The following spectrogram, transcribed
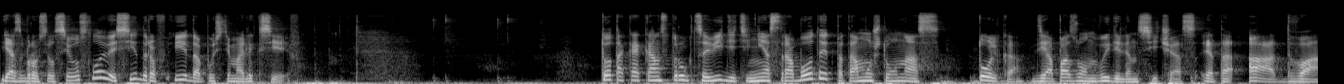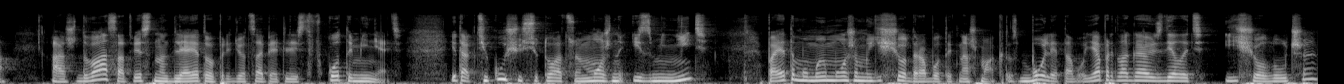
я сбросил все условия, Сидоров и, допустим, Алексеев. То такая конструкция, видите, не сработает, потому что у нас только диапазон выделен сейчас, это А2, H2, соответственно, для этого придется опять лезть в код и менять. Итак, текущую ситуацию можно изменить, поэтому мы можем еще доработать наш макрос. Более того, я предлагаю сделать еще лучше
